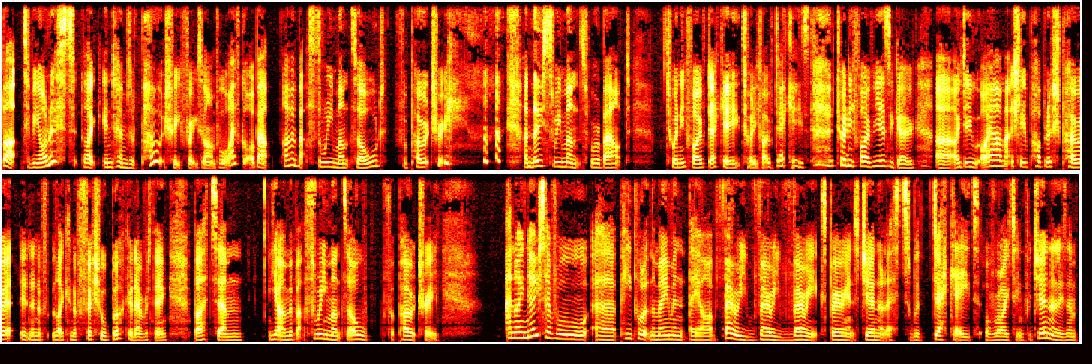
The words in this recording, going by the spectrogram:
But to be honest, like in terms of poetry, for example, I've got about, I'm about three months old for poetry. and those three months were about 25 decades 25 decades 25 years ago uh, i do i am actually a published poet in an like an official book and everything but um, yeah i'm about three months old for poetry and I know several uh, people at the moment, they are very, very, very experienced journalists with decades of writing for journalism,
